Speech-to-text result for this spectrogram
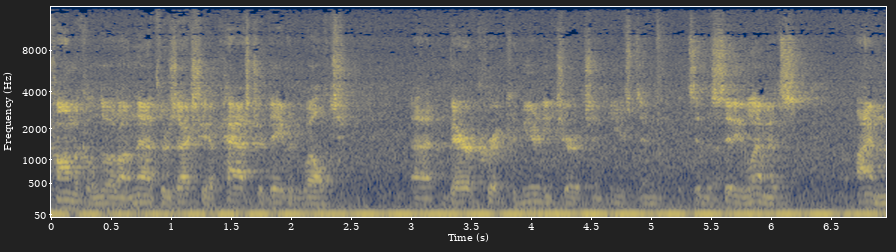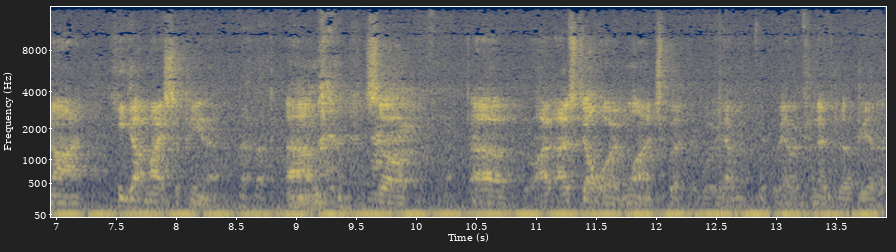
comical note on that. There's actually a pastor, David Welch, at Bear Creek Community Church in Houston. It's in the city limits. I'm not. He got my subpoena. Um, so uh, I, I, still owe him lunch, but we haven't we haven't connected up yet.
